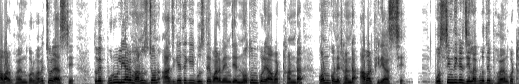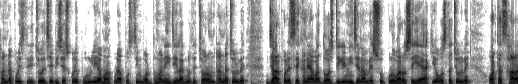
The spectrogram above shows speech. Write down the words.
আবার ভয়ঙ্করভাবে চলে আসছে। তবে পুরুলিয়ার মানুষজন আজকে থেকেই বুঝতে পারবেন যে নতুন করে আবার ঠান্ডা, কনকনে ঠান্ডা আবার ফিরে আসছে। পশ্চিম দিকের জেলাগুলোতে ভয়ঙ্কর ঠান্ডা পরিস্থিতি চলছে, বিশেষ করে পুরুলিয়া, বাঁকুড়া, পশ্চিম বর্ধমান, এই জেলাগুলোতে চরম ঠান্ডা চলবে। যার ফলে সেখানে আবার দশ ডিগ্রির নিচে নামবে, শুক্রবারও সেই একই অবস্থা চলবে। অর্থাৎ সারা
